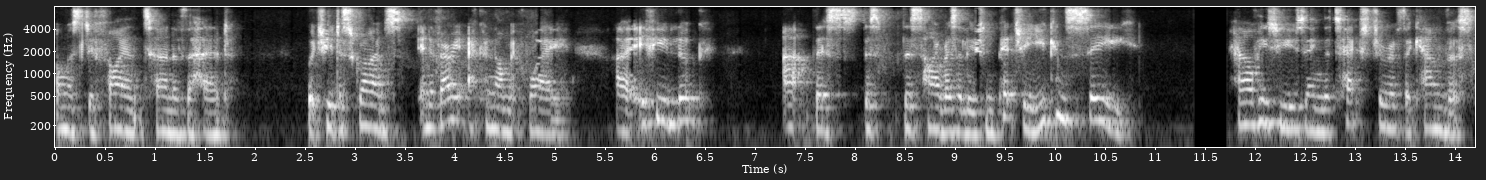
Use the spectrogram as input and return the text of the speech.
almost defiant turn of the head, which he describes in a very economic way. Uh, if you look at this, this, this high resolution picture, you can see how he's using the texture of the canvas.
